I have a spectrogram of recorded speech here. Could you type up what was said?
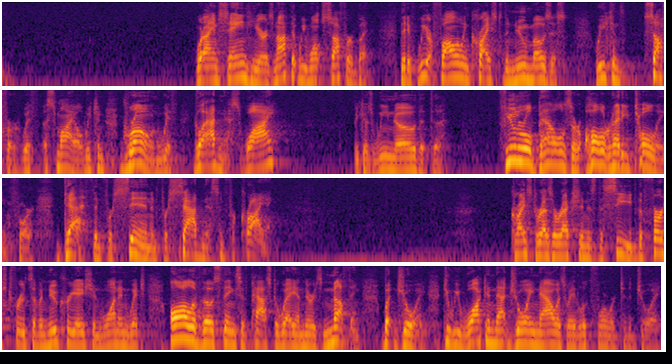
What I am saying here is not that we won't suffer, but that if we are following Christ, the new Moses, we can suffer with a smile. We can groan with gladness. Why? Because we know that the funeral bells are already tolling for death and for sin and for sadness and for crying. Christ's resurrection is the seed, the first fruits of a new creation, one in which all of those things have passed away and there is nothing but joy. Do we walk in that joy now as we look forward to the joy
